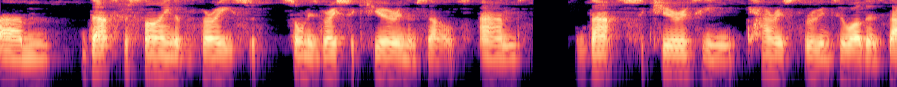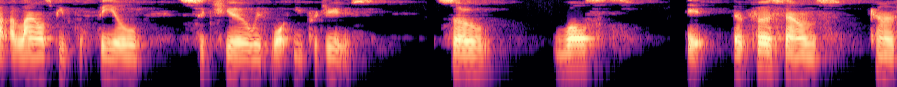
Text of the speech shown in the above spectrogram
um, that's the sign of very someone who's very secure in themselves, and that security carries through into others. That allows people to feel secure with what you produce. So, whilst it at first sounds kind of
